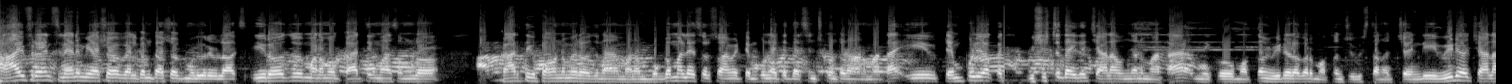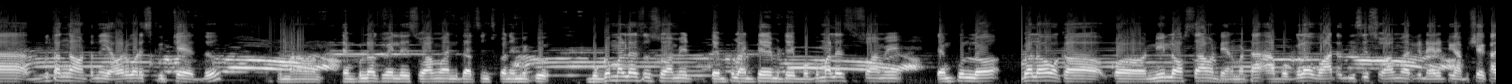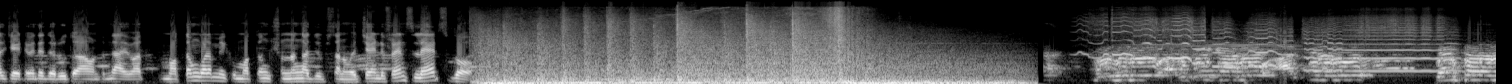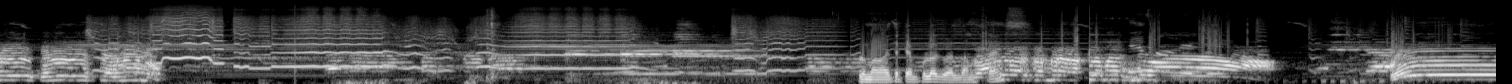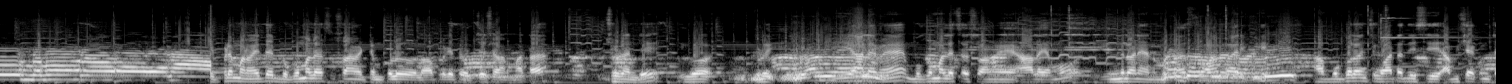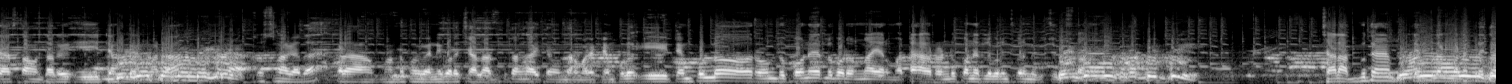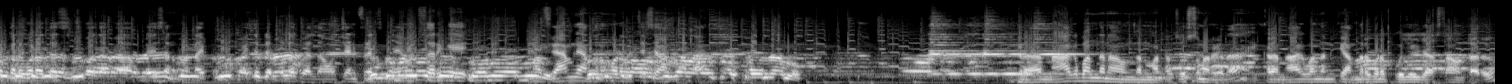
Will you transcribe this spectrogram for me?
Hi friends నేను మీ Ashok. Welcome to Ashok Muduguri blogs ఈ రోజు మనము కార్తీక మాసంలో కార్తీక పౌర్ణమి రోజున మనం బొగ్గమల్లేశ్వర స్వామి టెంపుల్ అయితే దర్శించుకుంటున్నాం అనమాట ఈ టెంపుల్ యొక్క విశిష్టత అయితే చాలా ఉందన్నమాట. మీకు మొత్తం వీడియోలో కూడా మొత్తం చూపిస్తాను. వచ్చేయండి. ఈ వీడియో చాలా అద్భుతంగా ఉంటుంది. ఎవరు కూడా స్కిప్ చేయొద్దు. మనం టెంపుల్లోకి వెళ్ళి స్వామివారిని దర్శించుకొని మీకు బుగ్గమల్లేశ్వర స్వామి టెంపుల్ అంటే ఏమిటి? బుగ్గమల్లేశ్వర స్వామి టెంపుల్లో బొగ్గలో ఒక నీళ్ళు వస్తా ఉంటాయి అనమాట ఆ బొగ్గలో వాటర్ తీసి స్వామివారికి డైరెక్ట్గా అభిషేకాలు చేయడం అయితే జరుగుతూ ఉంటుంది. అది మొత్తం కూడా మీకు మొత్తం క్షుణ్ణంగా చూపిస్తాను. వచ్చేయండి ఫ్రెండ్స్ లెట్స్ గో అభిషేకాలు అర్చనలు చేస్తారని తెలియజేస్తున్నాము ఇప్పుడు మనం అయితే టెంపుల్లోకి వెళ్దాం ఫ్రెండ్స్ ఇప్పుడే మనం అయితే బుగ్గమల్లేశ్వర స్వామి టెంపుల్ లోపలికి అయితే వచ్చేసాం అనమాట చూడండి. ఇగో ఇప్పుడు ఈ ఆలయమే బుగ్గమల్లేశ్వర స్వామి ఆలయము. ఇందులోనే అన్నమాట స్వామివారికి ఆ బుగ్గలోంచి వాటర్ తీసి అభిషేకం చేస్తా ఉంటారు ఈ టెంపుల్ అనమాట చూస్తున్నారు కదా ఇక్కడ మండపం ఇవన్నీ కూడా చాలా అద్భుతంగా అయితే ఉందన్నమాట టెంపుల్ ఈ టెంపుల్లో రెండు కోనేర్లు కూడా ఉన్నాయి అనమాట ఆ రెండు కోనేర్ల గురించి కూడా మీకు చూపిస్తాను. చాలా అద్భుతమైన టెంపుల్ అనమాట ప్రతి ఒక్కరు కూడా దర్శించుకోదగ్గ ప్లేస్ అనమాట ఇప్పుడు మనం అయితే టెంపుల్లోకి వెళ్దాం వచ్చాను ఫ్రెండ్స్ నేను వచ్చేసరికి మా ఫ్యామిలీ అందరం కూడా వచ్చేసాం ఇక్కడ నాగబంధన ఉందన్నమాట. చూస్తున్నారు కదా? ఇక్కడ నాగబంధనకి అందరూ కూడా పూజలు చేస్తూ ఉంటారు.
